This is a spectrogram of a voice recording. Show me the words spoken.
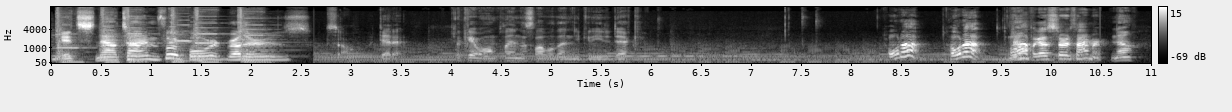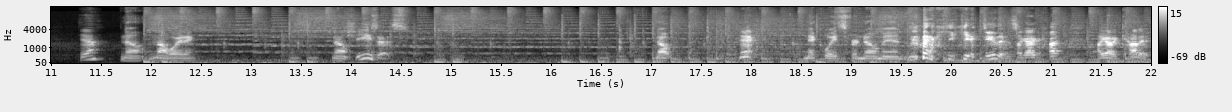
It's now time for Bored Brothers. So, we did it. Okay, well, I'm playing this level, then you can eat a dick. Hold up. Hold up. Hold No. up. I gotta start a timer. No, Yeah? no, I'm not waiting. No, Jesus. no. Nick. Nick waits for no man. you can't do this. I gotta cut. I gotta cut it.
